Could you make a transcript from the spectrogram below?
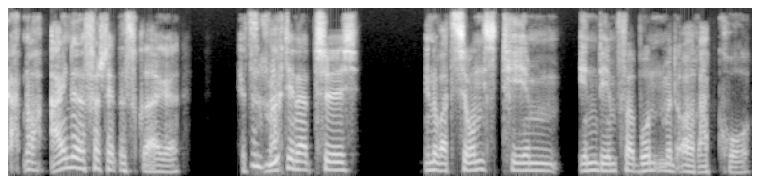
habe noch eine Verständnisfrage. Jetzt mhm. macht ihr natürlich Innovationsthemen in dem Verbund mit Eurapco.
